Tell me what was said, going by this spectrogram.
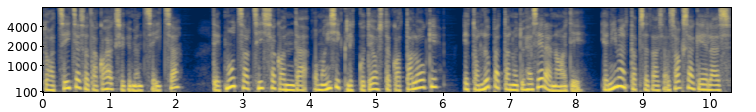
tuhat seitsesada kaheksakümmend seitse teeb Mozart sissekande oma isiklikku teoste kataloogi, et on lõpetanud ühe serenaadi ja nimetab seda seal saksa keeles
